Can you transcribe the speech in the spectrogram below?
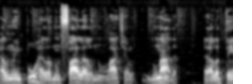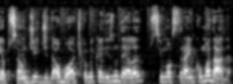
Ela não empurra, ela não fala, ela não late, ela não nada. Ela tem a opção de, de dar o bote, que é o mecanismo dela se mostrar incomodada.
